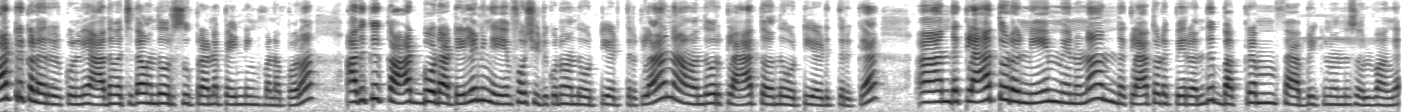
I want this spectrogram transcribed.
வாட்டர் கலர் இருக்கும் இல்லையா? அதை வச்சு தான் வந்து ஒரு சூப்பரான பெயிண்டிங் பண்ண போகிறோம் அதுக்கு கார்ட்போர்ட் அட்டையில் நீங்கள் ஏ ஃபோர் ஷீட்டு கூட வந்து ஒட்டி எடுத்துருக்கலாம். நான் வந்து ஒரு கிளாத் வந்து ஒட்டி எடுத்திருக்கேன். அந்த கிளாத்தோட நேம் வேணும்னா அந்த கிளாத்தோட பேர் வந்து பக்ரம் ஃபேப்ரிக்னு வந்து சொல்லுவாங்க.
